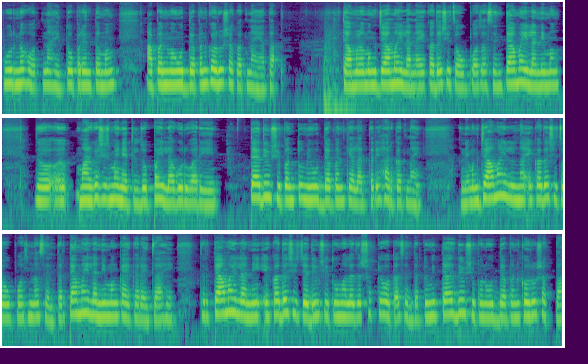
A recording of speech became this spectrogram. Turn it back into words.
पूर्ण होत नाही तोपर्यंत मग आपण मग उद्यापन करू शकत नाही आता. त्यामुळं मग ज्या महिलांना एकादशीचा उपवास असेल त्या महिलांनी मग जो मार्गशीर्ष महिन्यातील जो पहिला गुरुवार येईल त्या दिवशी पण तुम्ही उद्यापन केलात तरी हरकत नाही. आणि मग ज्या महिलांना एकादशीचा उपवास नसेल तर त्या महिलांनी मग काय करायचं आहे? तर त्या महिलांनी एकादशीच्या दिवशी तुम्हाला जर शक्य होत असेल तर तुम्ही त्याच दिवशी पण उद्यापन करू शकता.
